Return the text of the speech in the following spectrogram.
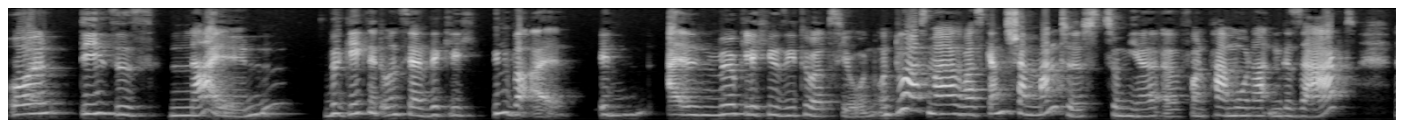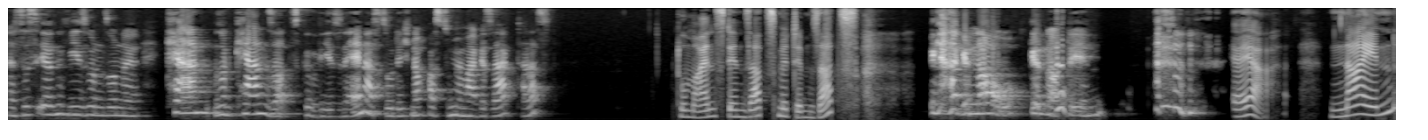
Und dieses Nein begegnet uns ja wirklich überall in allen möglichen Situationen. Und du hast mal was ganz Charmantes zu mir äh, vor ein paar Monaten gesagt. Das ist irgendwie so, so, eine Kern, so ein Kernsatz gewesen. Erinnerst du dich noch, was du mir mal gesagt hast? Du meinst den Satz mit dem Satz? Ja, genau, genau den. ja, ja. Nein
